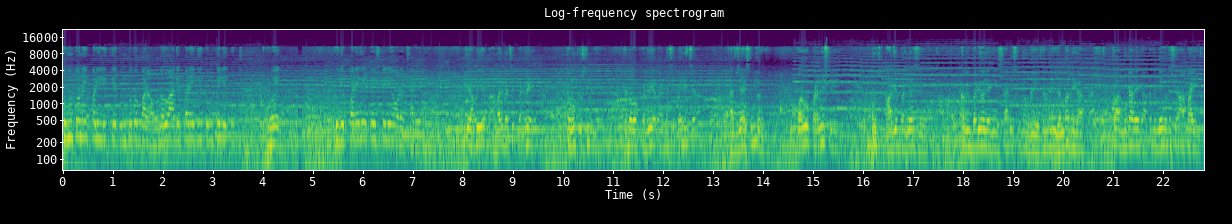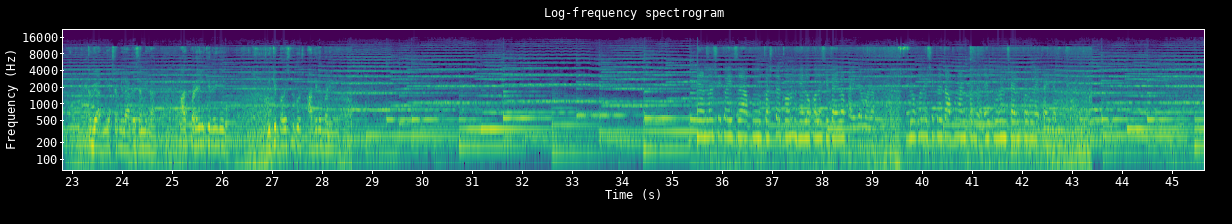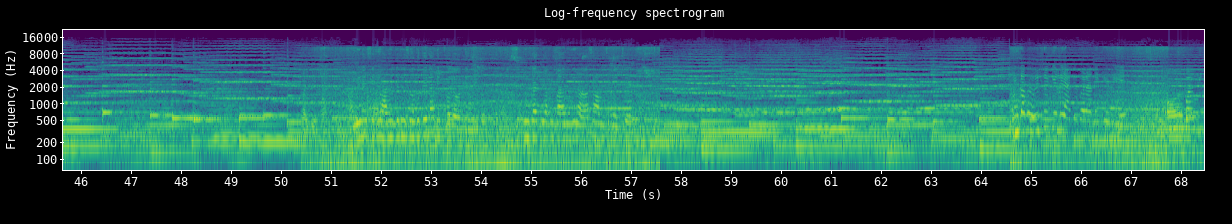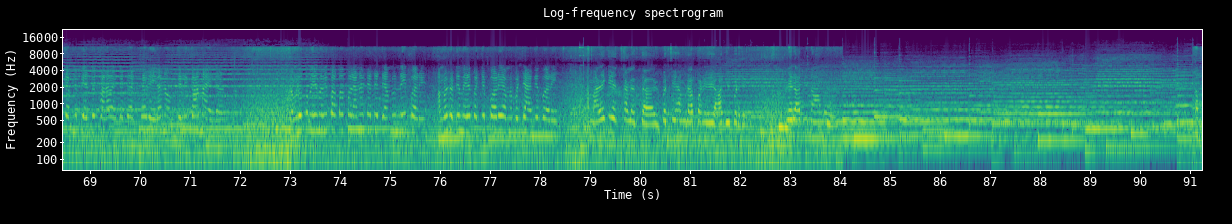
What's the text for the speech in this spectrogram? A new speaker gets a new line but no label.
तुम तो नहीं पढ़ी लिखी तुमको तो पढ़ाओ। अगर वो आगे पढ़ेगी तो उनके लिए कुछ होएगा। क्योंकि पढ़ेंगे तो इसके लिए और अच्छा रहेगा।
कि अभी हमारे बच्चे पढ़ रहे हैं तो हमें खुशी मिलेगी कि बाबा पढ़ रहे हमारे बच्चे पहले चला अब जो ऐसे नहीं होगी। और वो पढ़ने से, कुछ आगे बढ़ने से कभी बड़ी हो जाएगी, शादी शुद्ध हो गई, कभी लंबा देगा कभी मोटा रहेगा, कभी नहीं उधर से आ पाई कभी आदमी अच्छा मिला, कैसा मिला। आज पढ़े लिखे रहेंगे, उनके भविष्य में कुछ आगे तक बढ़ेगी।
त्यांना शिकायचं आपण कष्ट करून हे लोकांना शिकायला पाहिजे मला हे लोकांना शिकलं तर आपण अनपण झालं पूर्ण शहाणपण नाही पाहिजे मला
पाहिजे
आम्ही नाही शिकलो आम्ही जे दिवस होतो ते नाही दिखवल्यावर होते. तो शिकून काहीतरी आपण पाय उडी असं आमचं त्यांचं आहे.
भविष्य के लिए आगे बढ़ाने के लिए।
और
के अपने पैर पे खड़ा होगा तो अच्छा रहेगा ना उनके लिए काम आएगा। हम लोग तो मेरे मम्मी पापा पढ़ाना चाहते थे हम लोग नहीं पढ़े। हम लोग सोचते मेरे बच्चे पढ़े हम लोग बच्चे आगे बढ़े।
हमारे के अच्छा लगता है बच्चे हमारा पढ़े आगे बढ़े। मेरा भी नाम हो।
